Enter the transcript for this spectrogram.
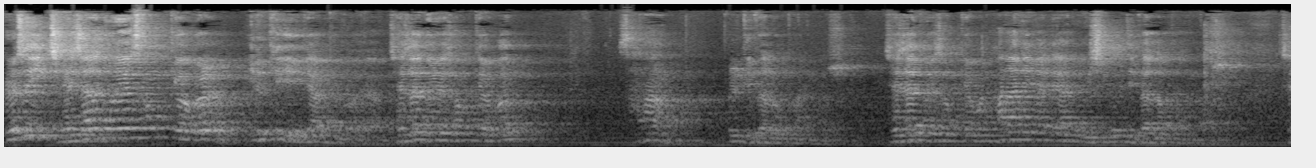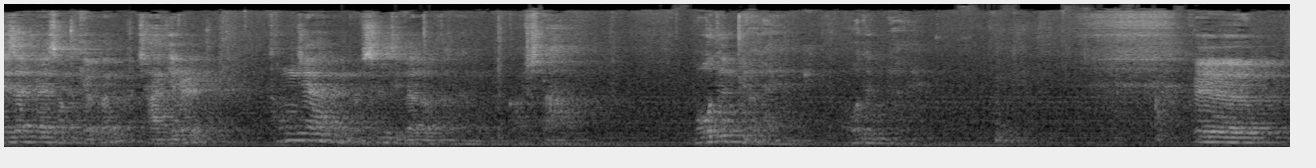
그래서 이 제자도의 성격을 이렇게 얘기하는 거예요. 제자도의 성격은 사랑을 디벨롭하는 것이고 제자도의 성격은 하나님에 대한 의식을 디벨롭하는 것이고 제자도의 성격은 자기를 통제하는 것을 디벨롭하는 것이다. 모든 면에, 모든 면에. 그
